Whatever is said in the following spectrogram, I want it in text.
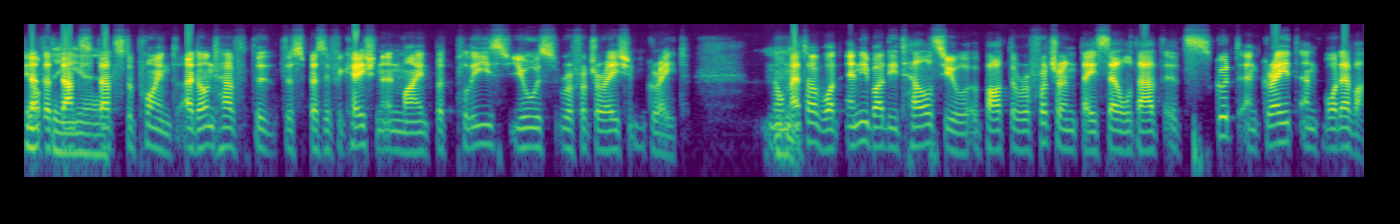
Yeah, that, the, that's uh, that's the point. I don't have the, the specification in mind, but please use refrigeration grade. no mm-hmm. matter what anybody tells you about the refrigerant they sell that it's good and great and whatever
